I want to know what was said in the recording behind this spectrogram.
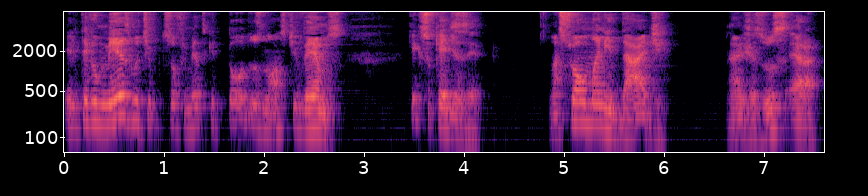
Ele teve o mesmo tipo de sofrimento que todos nós tivemos. O que isso quer dizer? Na sua humanidade, né? Jesus era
